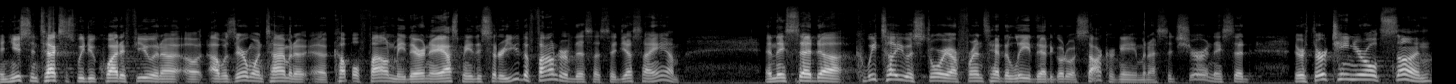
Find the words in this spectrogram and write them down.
In Houston, Texas, we do quite a few, and I, uh, I was there one time, and a, a, couple found me there, and they asked me, they said, Are you the founder of this? I said, Yes, I am. And they said, uh, Could we tell you a story? Our friends had to leave, they had to go to a soccer game. And I said, Sure. And they said, Their 13 year old son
